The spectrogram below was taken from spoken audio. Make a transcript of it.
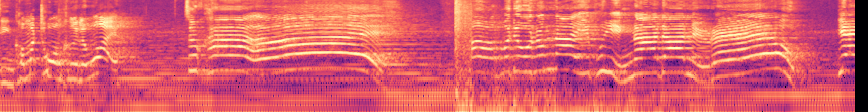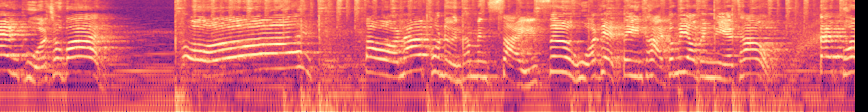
จริงเขามาทวงคืนแล้วเว้ย เจ้าค่ะเอ้ย ออกมาดูน้ำหน้าไอ้ผู้หญิงหน้าด้านหน่อยเร็ว แย่งผัวชาวบ้านโอ้ย ต่อหน้าคนอื่นทำเป็นใสซื่อหัวเด็ดตีนขาดก็ไม่ยอมเป็นเมียเท่า แต่พอ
